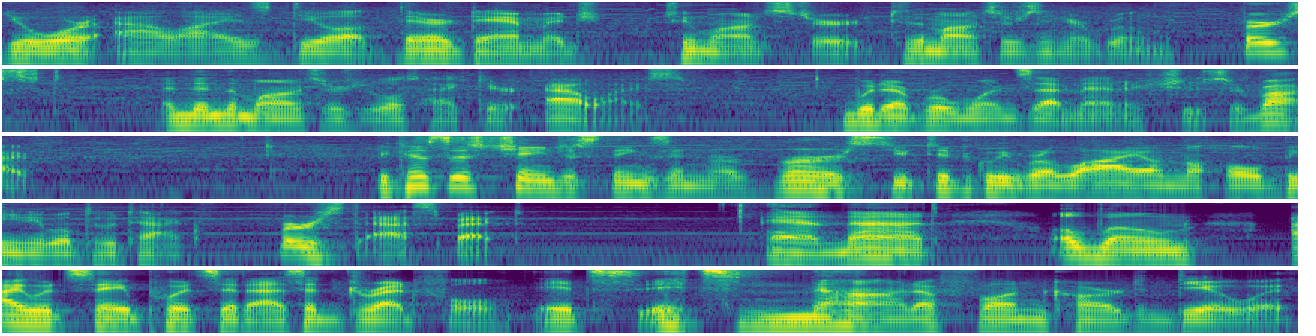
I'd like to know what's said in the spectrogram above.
your allies deal out their damage to monster to the monsters in your room first, and then the monsters will attack your allies, whatever ones that manage to survive. Because this changes things in reverse, you typically rely on the whole being able to attack first aspect. And that alone, I would say puts it as a dreadful. It's it's not a fun card to deal with.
